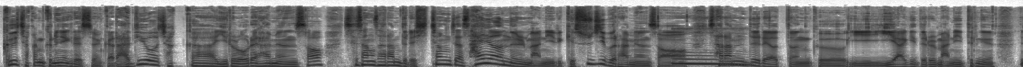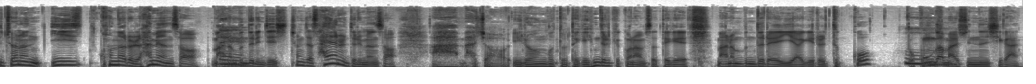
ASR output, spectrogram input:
그 작가님 그런 얘기를 했어요. 그러니까 라디오 작가 일을 오래 하면서 세상 사람들의 시청자 사연을 많이 이렇게 수집을 하면서 음. 사람들의 어떤 그 이 이야기들을 많이 들은 게 저는 이 코너를 하면서 많은 네. 분들이 이제 시청자 사연을 들으면서 아 맞아 이런 것도 되게 힘들겠구나 하면서 되게 많은 분들의 이야기를 듣고 또 음. 공감할 수 있는 시간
